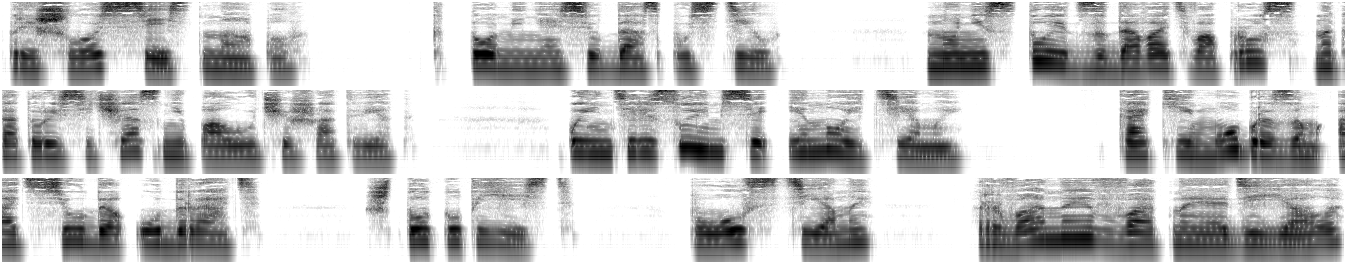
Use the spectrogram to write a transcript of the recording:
Пришлось сесть на пол. Кто меня сюда спустил? Но не стоит задавать вопрос, на который сейчас не получишь ответ. Поинтересуемся иной темой. Каким образом отсюда удрать? Что тут есть? Пол, стены, рваное ватное одеяло,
